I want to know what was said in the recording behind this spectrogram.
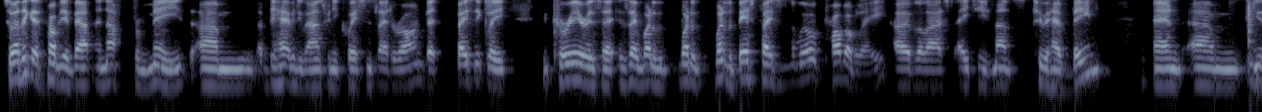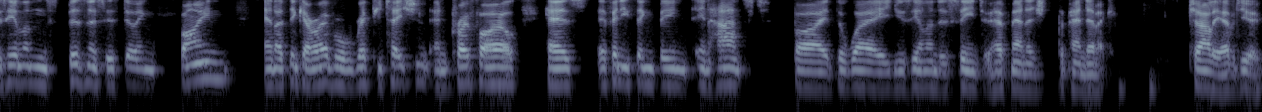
So I think that's probably about enough from me. Um, I'd be happy to answer any questions later on. But basically, Korea is, a, is a, one, of the, one, of, one of the best places in the world, probably over the last 18 months to have been. And um, New Zealand's business is doing fine. And I think our overall reputation and profile has, if anything, been enhanced by the way New Zealand is seen to have managed the pandemic. Charlie, over to you.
